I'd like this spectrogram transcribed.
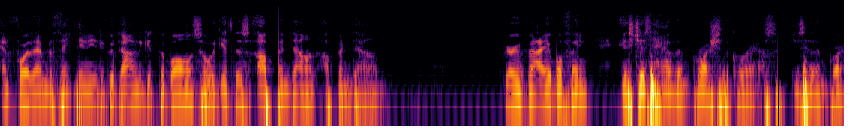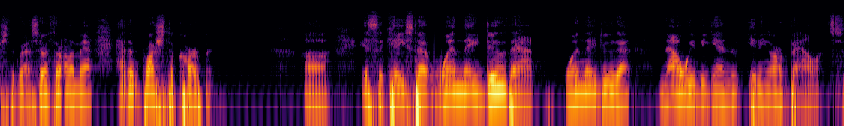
and for them to think they need to go down to get the ball. And so we get this up and down, up and down. Very valuable thing is just have them brush the grass. Just have them brush the grass. So if they're on a mat, have them brush the carpet. Uh, it's the case that when they do that, when they do that, now we begin getting our balance.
